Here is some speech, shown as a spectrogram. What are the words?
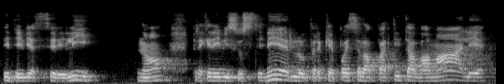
e devi essere lì, no? Perché devi sostenerlo, perché poi se la partita va male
